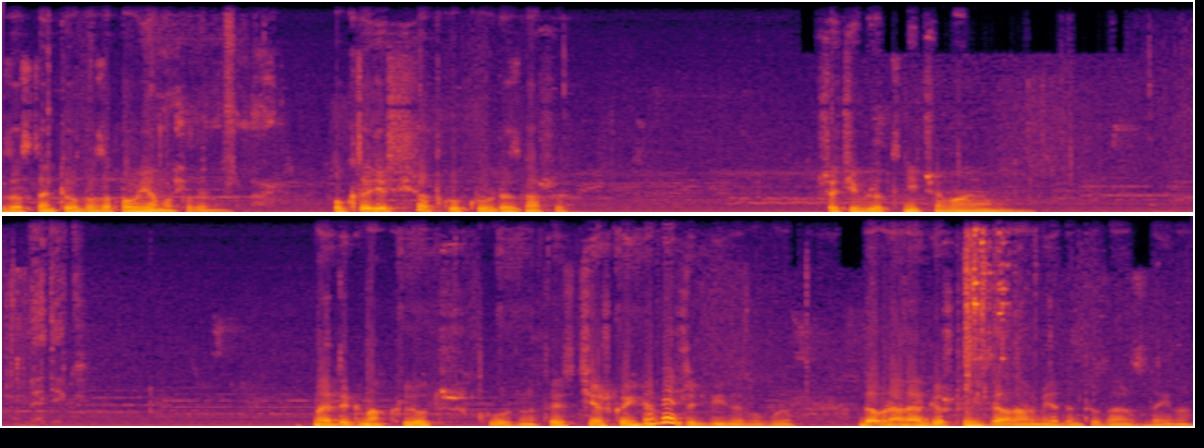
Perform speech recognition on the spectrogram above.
Zostań tu, bo zapomniałem o tobie. Solar. O, ktoś jest w środku, kurde, z naszych. Przeciwlotnicze mają. Medyk ma klucz. Kurde, to jest ciężko ich namierzyć, widzę w ogóle. Dobra, ale jak już tu widzę alarm jeden, to zaraz zdejmę.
